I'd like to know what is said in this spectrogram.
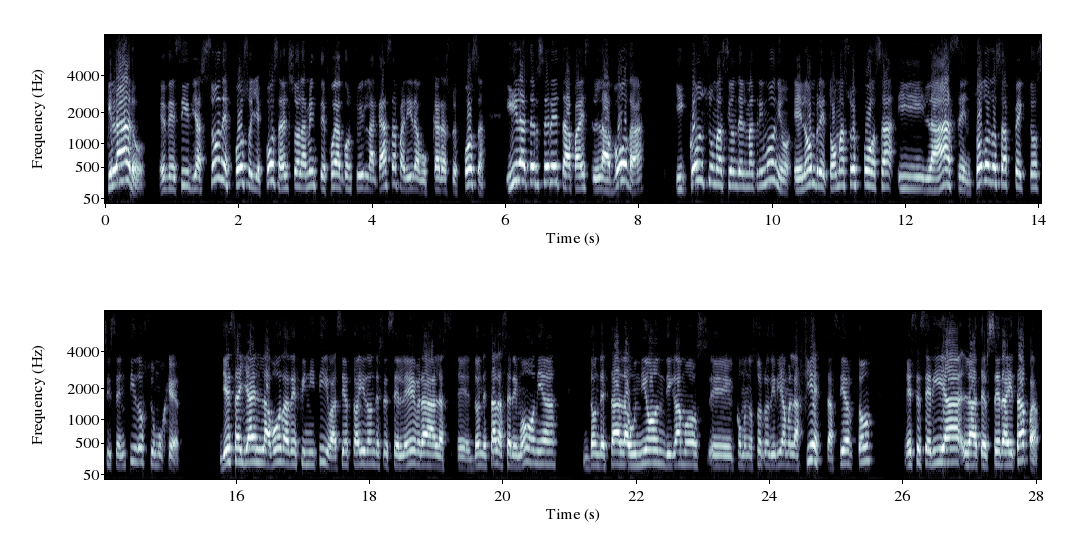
claro. Es decir, ya son esposo y esposa. Él solamente fue a construir la casa para ir a buscar a su esposa. Y la tercera etapa es la boda y consumación del matrimonio. El hombre toma a su esposa y la hace en todos los aspectos y sentidos su mujer. Y esa ya es la boda definitiva, ¿cierto? Ahí donde se celebra, eh, donde está la ceremonia, donde está la unión, digamos, eh, como nosotros diríamos, la fiesta, ¿cierto? Esa sería la tercera etapa.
